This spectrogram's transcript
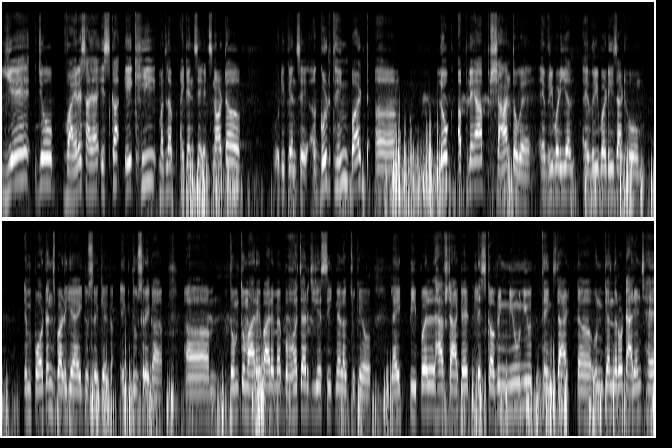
ये जो वायरस आया इसका एक ही मतलब I can say it's not a you can say a good थिंग बट लोग अपने आप शांत हो गए। Everybody everybody is at home importance बढ़ गया एक दूसरे के एक दूसरे का। Um, तुम तुम्हारे बारे में बहुत सारी चीज़ें सीखने लग चुके हो। Like people have started discovering new new things that उनके अंदर वो टैलेंट्स है।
